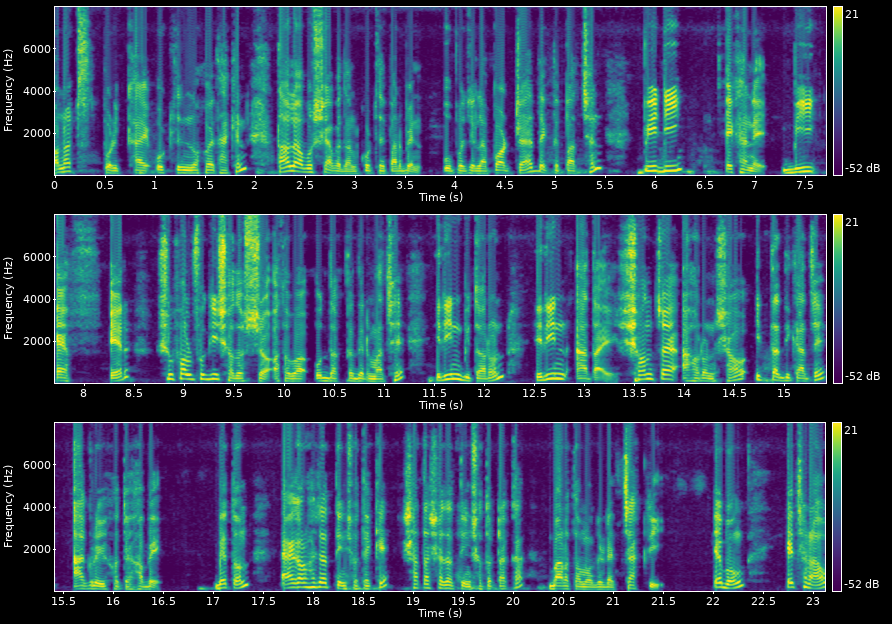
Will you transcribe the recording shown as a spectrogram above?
অনার্স পরীক্ষায় উত্তীর্ণ হয়ে থাকেন, তাহলে অবশ্যই আবেদন করতে পারবেন। উপজেলা পর্যায়ে দেখতে পাচ্ছেন পিডি এখানে বিএফ এর সুফলভোগী সদস্য অথবা উদ্যোক্তাদের মাঝে ঋণ বিতরণ, ঋণ আদায়, সঞ্চয় আহরণ সহ ইত্যাদি কাজে আগ্রহী হতে হবে। বেতন এগারো হাজার তিনশো থেকে সাতাশ হাজার তিনশত টাকা, বারোতম গ্রেডের চাকরি। এবং এছাড়াও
